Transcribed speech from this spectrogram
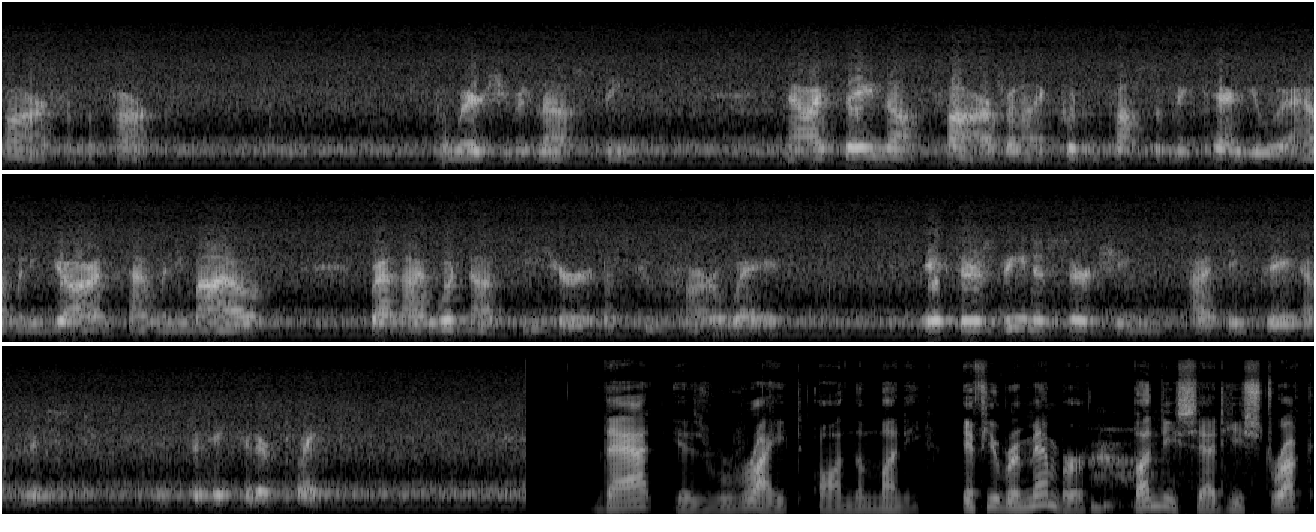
far from the park where she was last seen. Now I say not far, but I couldn't possibly tell you how many yards, how many miles, but I would not see her as too far away. If there's been a searching, I think they have missed this particular place. That is right on the money. If you remember, Bundy said he struck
